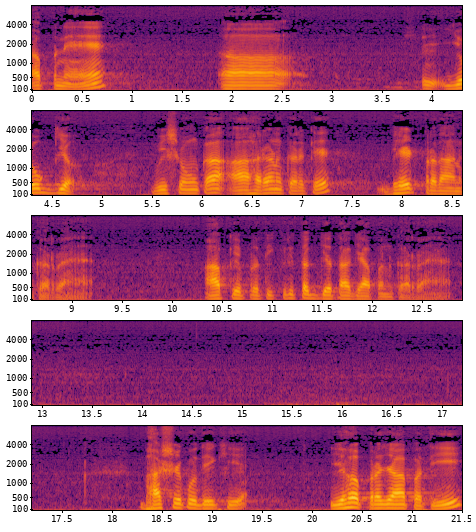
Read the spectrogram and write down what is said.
अपने योग्य विषयों का आहरण करके भेंट प्रदान कर रहे हैं। आपके प्रति कृतज्ञता ज्ञापन कर रहे हैं। भाष्य को देखिए। यह प्रजापति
